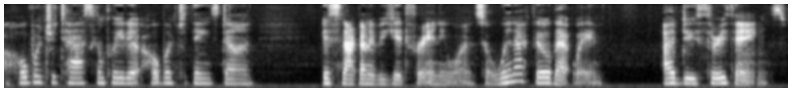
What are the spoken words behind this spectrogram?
a whole bunch of tasks completed, a whole bunch of things done, it's not going to be good for anyone. So when I feel that way, I do three things.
